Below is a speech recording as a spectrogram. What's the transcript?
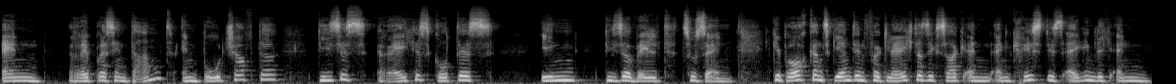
ein Repräsentant, ein Botschafter dieses Reiches Gottes in dieser Welt zu sein. Ich gebrauche ganz gern den Vergleich, dass ich sage, ein, ein Christ ist eigentlich ein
